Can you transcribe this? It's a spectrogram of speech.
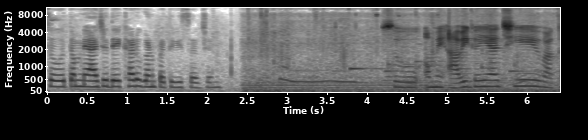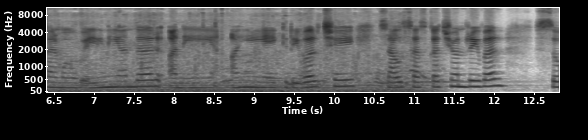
સો તમને આજે દેખાડું ગણપતિ વિસર્જન. સો અમે આવી ગયા છીએ વાંકામાં વેલીની અંદર અને અહીં એક રિવર છે સાઉથ સાસ્કચ્યોન રિવર સો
